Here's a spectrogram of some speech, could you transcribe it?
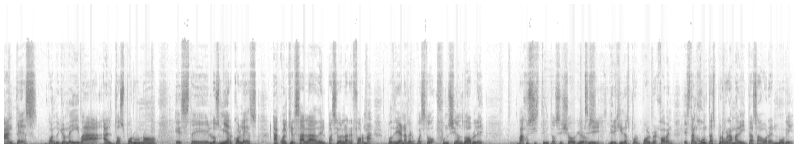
antes, cuando yo me iba al 2x1 este, los miércoles a cualquier sala del Paseo de la Reforma, podrían haber puesto función doble. Bajos Instintos y Showgirls, Sí. dirigidas por Paul Verhoeven, están juntas programaditas ahora en Movie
